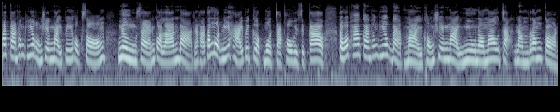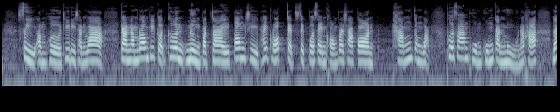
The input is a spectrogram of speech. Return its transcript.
ภาคการท่องเที่ยวของเชียงใหม่ปี 62 1แสนกว่าล้านบาทนะคะ ทั้งหมดนี้หายไปเกือบหมดจากโควิด -19 แต่ว่าภาพการท่องเที่ยวแบบใหม่ของเชียงใหม่ New Normal จะนำร่องก่อน 4 อำเภอที่ดิฉันว่า การนำร่องที่เกิดขึ้น 1 ปัจจัยต้องฉีดให้ครบ 70%ของประชากรทั้งจังหวัดเพื่อสร้างภูมิคุ้มกันหมู่นะคะ และ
